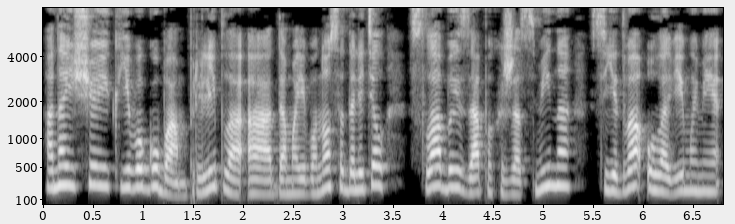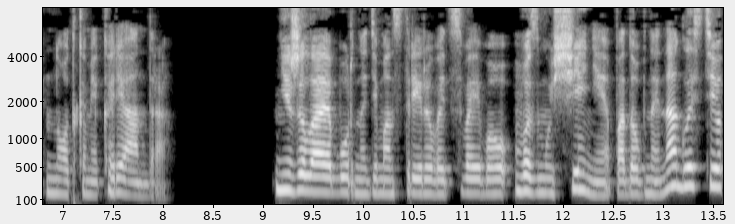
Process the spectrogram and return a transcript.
она еще и к его губам прилипла, а до моего носа долетел слабый запах жасмина с едва уловимыми нотками кориандра. Не желая бурно демонстрировать своего возмущения подобной наглостью,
